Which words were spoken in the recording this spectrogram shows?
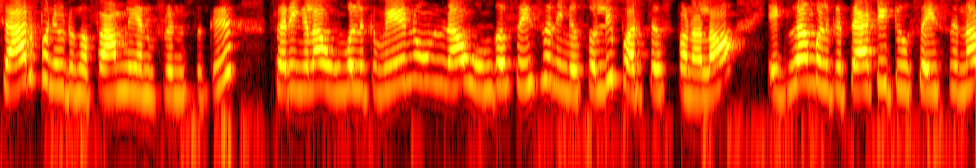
ஷேர் பண்ணி விடுங்க ஃபேமிலி அண்ட் ஃப்ரெண்ட்ஸுக்கு சரிங்களா? உங்களுக்கு வேணும்னா உங்கள் சைஸை நீங்கள் சொல்லி பர்ச்சேஸ் பண்ணலாம். எக்ஸாம்பிளுக்கு தேர்ட்டி டூ சைஸ்னா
